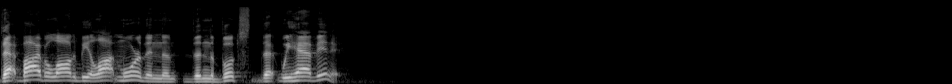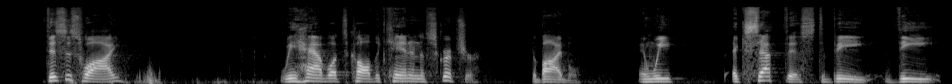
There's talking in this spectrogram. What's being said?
that Bible ought to be a lot more than the, than the books that we have in it. This is why we have what's called the canon of Scripture, the Bible. And we accept this to be the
